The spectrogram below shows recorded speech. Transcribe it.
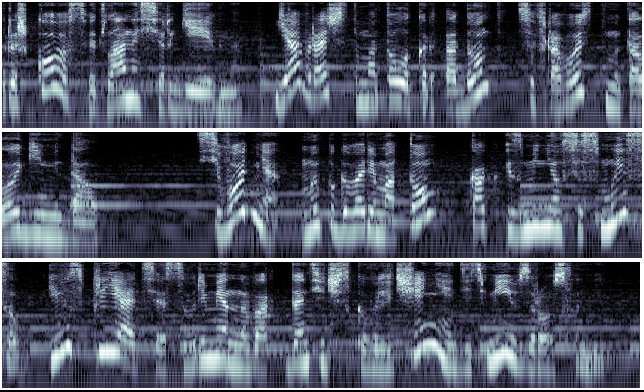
Рыжкова Светлана Сергеевна. Я врач-стоматолог-ортодонт цифровой стоматологии «Медал». Сегодня мы поговорим о том, как изменился смысл и восприятие современного ортодонтического лечения детьми и взрослыми –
